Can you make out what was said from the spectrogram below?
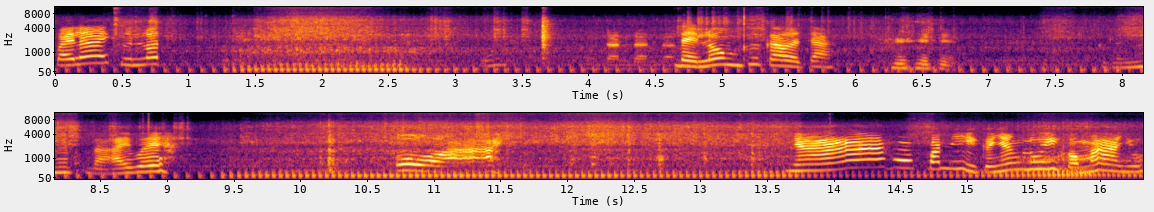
ไปเลยขึ้นรถดันดันดันได้ลงคือเก่าแล้วจ้ะก็ เลยเงือดหลายเว้ย โอ้ยยาหกปันนี่ก็ยังลุยก็มาอยู่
